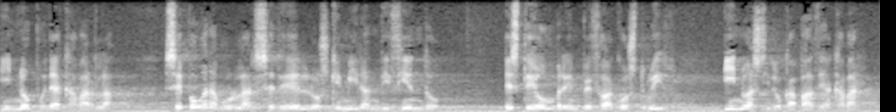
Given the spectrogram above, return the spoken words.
y no puede acabarla, se pongan a burlarse de él los que miran diciendo, este hombre empezó a construir y no ha sido capaz de acabar.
